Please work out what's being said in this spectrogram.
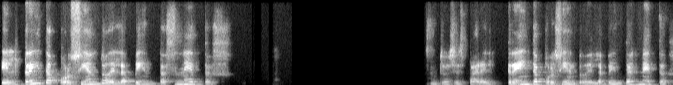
El 30% de las ventas netas entonces, para el 30% de las ventas netas,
